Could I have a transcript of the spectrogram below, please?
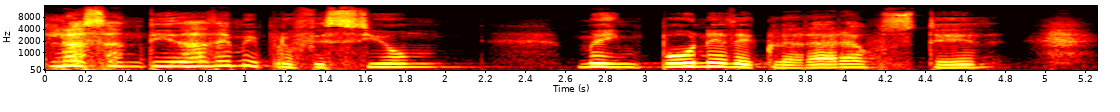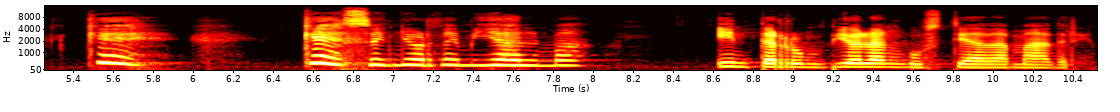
La santidad de mi profesión me impone declarar a usted. ¿Qué? ¿Qué, señor de mi alma? interrumpió la angustiada madre.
